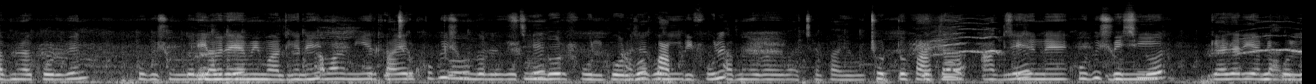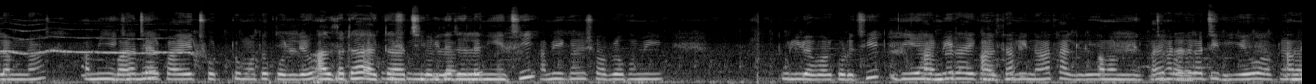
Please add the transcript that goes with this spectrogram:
আপনারা করবেন। খুবই সুন্দর এবারে আমি মাঝখানে আমার মেয়ের পায়ে খুবই সুন্দর লেগেছে। সুন্দর ফুল করব পাপড়ি ফুল। আপনাদের বাড়ির বাচ্চার পায়েও। ছোট্ট পাটা আগলে খুবই সুন্দর গ্যাজারি আমি করলাম না। আমি বাচ্চার পায়ে ছোট্ট মতো করলেও আলতাটা একটা ছিপিতে ঢেলে নিয়েছি। আমি এখানে সব রকমই তুলি ব্যবহার করেছি। দিয়ে আমি এখানে তুলি না থাকলে আমার মেয়ের ঝাঁটার কাঠি দিয়েও আপনারা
